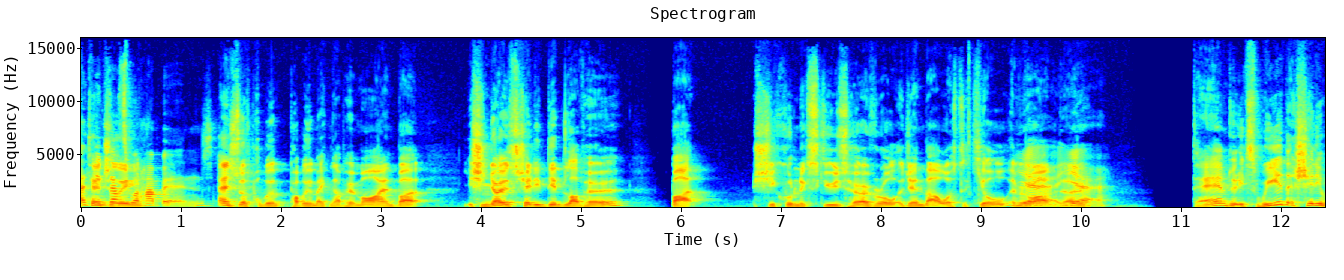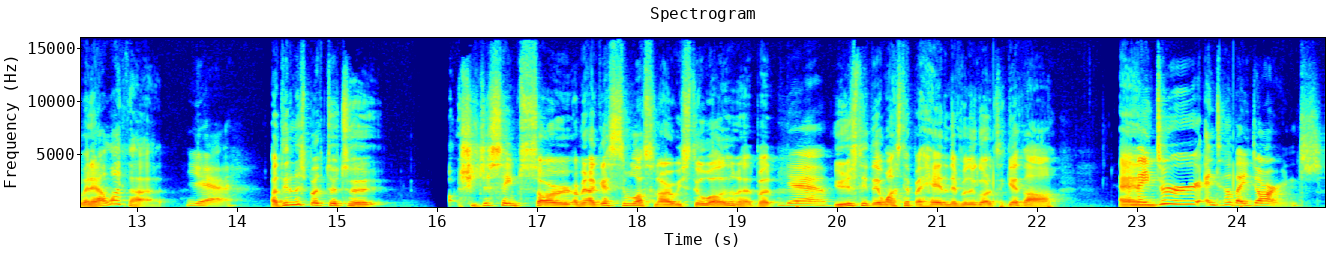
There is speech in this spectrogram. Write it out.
I think that's what happens. And she was probably probably making up her mind, but she knows Shetty did love her, but she couldn't excuse her overall agenda was to kill everyone. yeah, you know? yeah, Damn, dude, it's weird that Shetty went out like that. yeah. I didn't expect her to. She just seemed so. I mean, I guess similar scenario with Stillwell, isn't it? But Yeah. you just think they're one step ahead and they've really got it together. And, they do until they don't.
